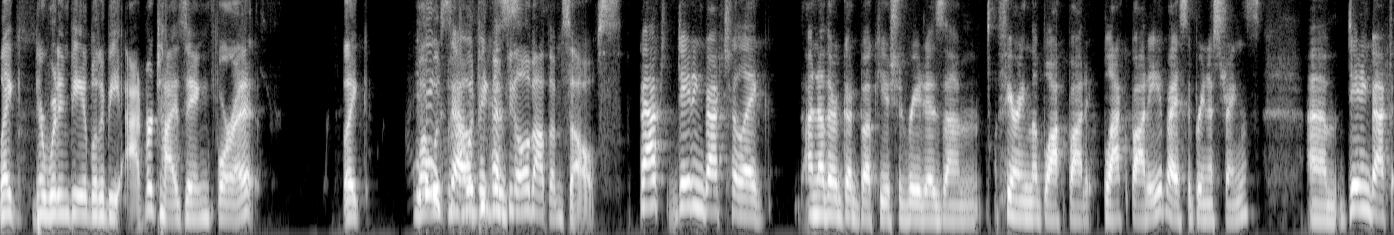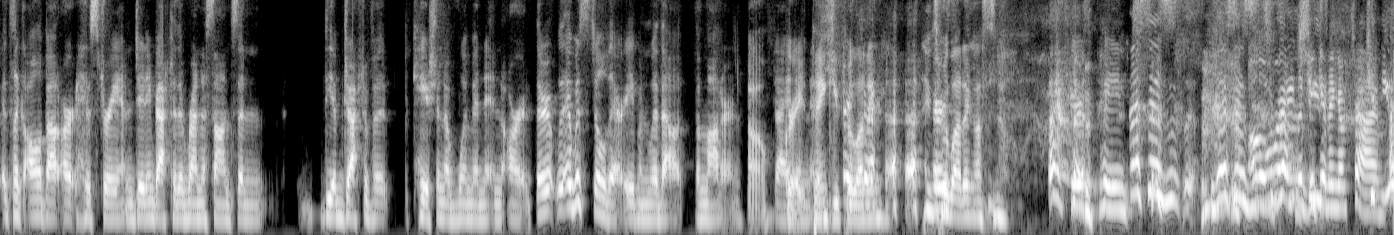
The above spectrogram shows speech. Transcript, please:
Like there wouldn't be able to be advertising for it. Like I what would so, how would people feel about themselves? back dating back to like another good book you should read is um fearing the black body black body by sabrina strings um dating back to, it's like all about art history and dating back to the renaissance and the objectification of women in art there it was still there even without the modern Oh, great. Thank you for letting thanks for letting us know. Here's pain this is this is Oh, right, the she's- beginning of time you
